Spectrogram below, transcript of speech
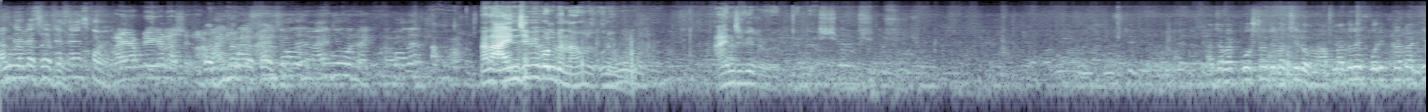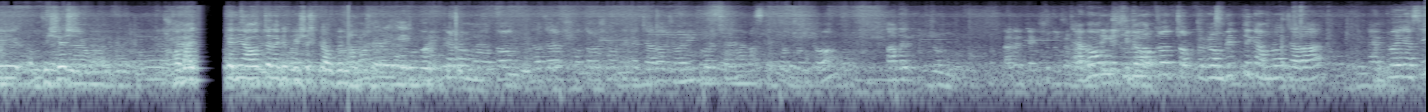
ঘুমের কাছে আছে না না, আইনজীবী বলবেন না, উনি- আইনজীবীর আচ্ছা ভাই, প্রশ্ন যেটা ছিল, আপনাদের এই পরীক্ষাটা কি বিশেষ সবাইকে নেওয়া হচ্ছে নাকি বিশেষ কাউকে আমাদের এই পরীক্ষাটা মূলত দুই হাজার সতেরো সাল থেকে যারা জয়েন করেছে আজকে পর্যন্ত তাদের জন্য। এবং শুধুমাত্র চট্টগ্রাম ভিত্তিক আমরা যারা এমপ্লয়ি আছি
